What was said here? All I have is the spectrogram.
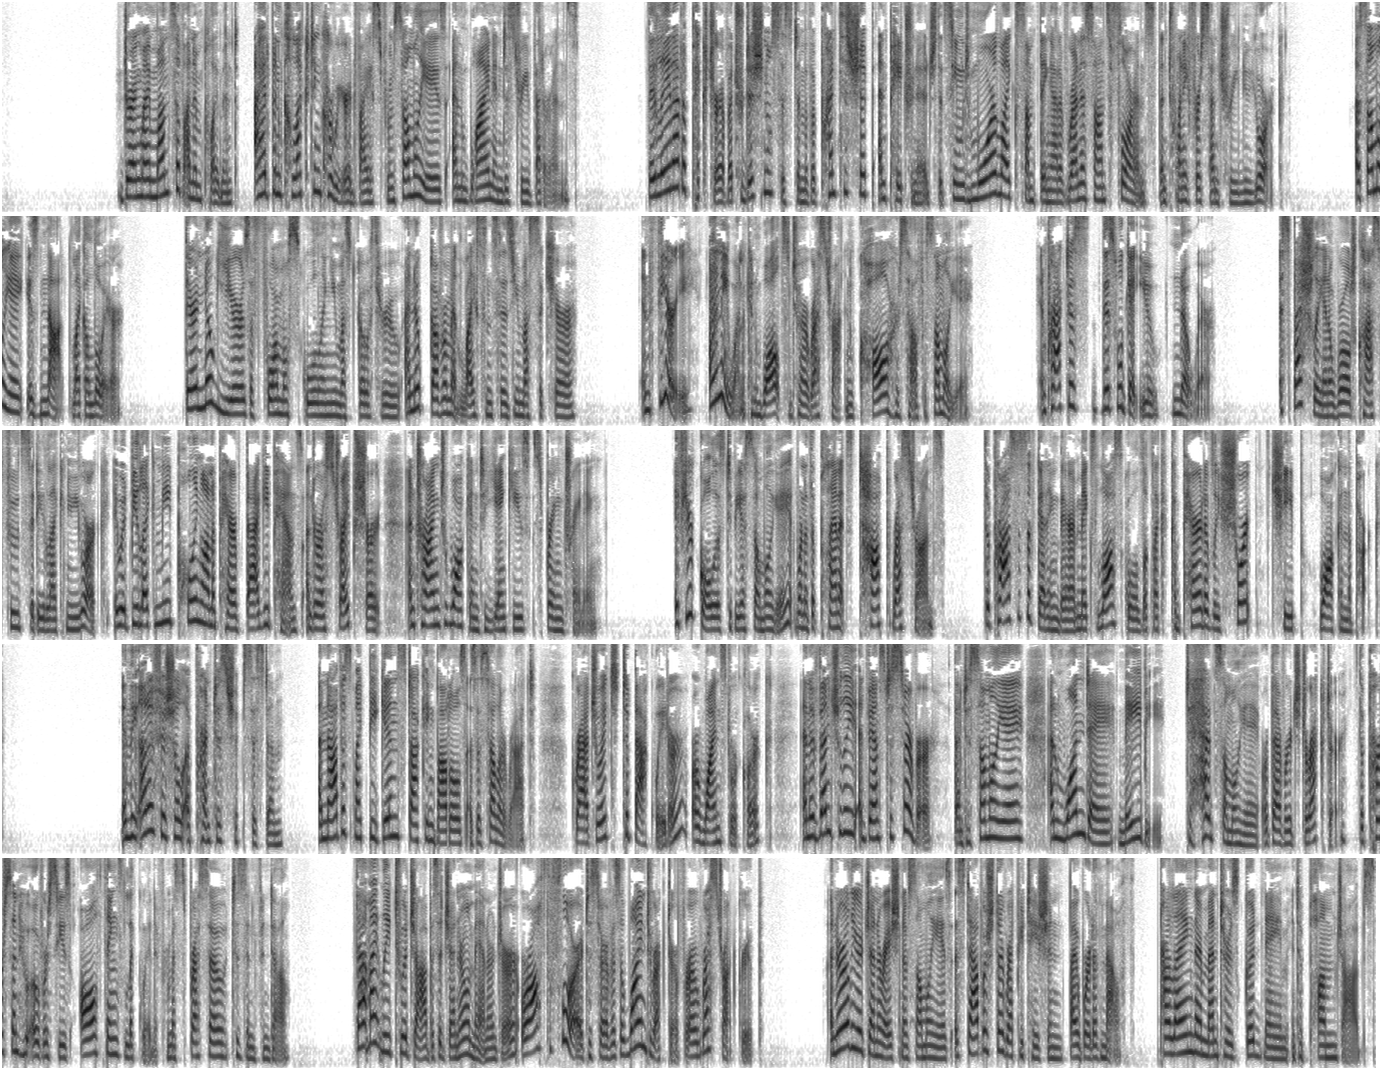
During my months of unemployment, I had been collecting career advice from sommeliers and wine industry veterans. They laid out a picture of a traditional system of apprenticeship and patronage that seemed more like something out of Renaissance Florence than 21st century New York. A sommelier is not like a lawyer. There are no years of formal schooling you must go through and no government licenses you must secure. In theory, anyone can waltz into a restaurant and call herself a sommelier. In practice, this will get you nowhere. Especially in a world class food city like New York, it would be like me pulling on a pair of baggy pants under a striped shirt and trying to walk into Yankees spring training. If your goal is to be a sommelier at one of the planet's top restaurants, the process of getting there makes law school look like a comparatively short, cheap walk in the park. In the unofficial apprenticeship system, a novice might begin stocking bottles as a cellar rat, graduate to backwaiter or wine store clerk, and eventually advance to server, then to sommelier, and one day, maybe, to head sommelier or beverage director, the person who oversees all things liquid from espresso to Zinfandel. That might lead to a job as a general manager or off the floor to serve as a wine director for a restaurant group. An earlier generation of sommeliers established their reputation by word of mouth, parlaying their mentor's good name into plum jobs.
